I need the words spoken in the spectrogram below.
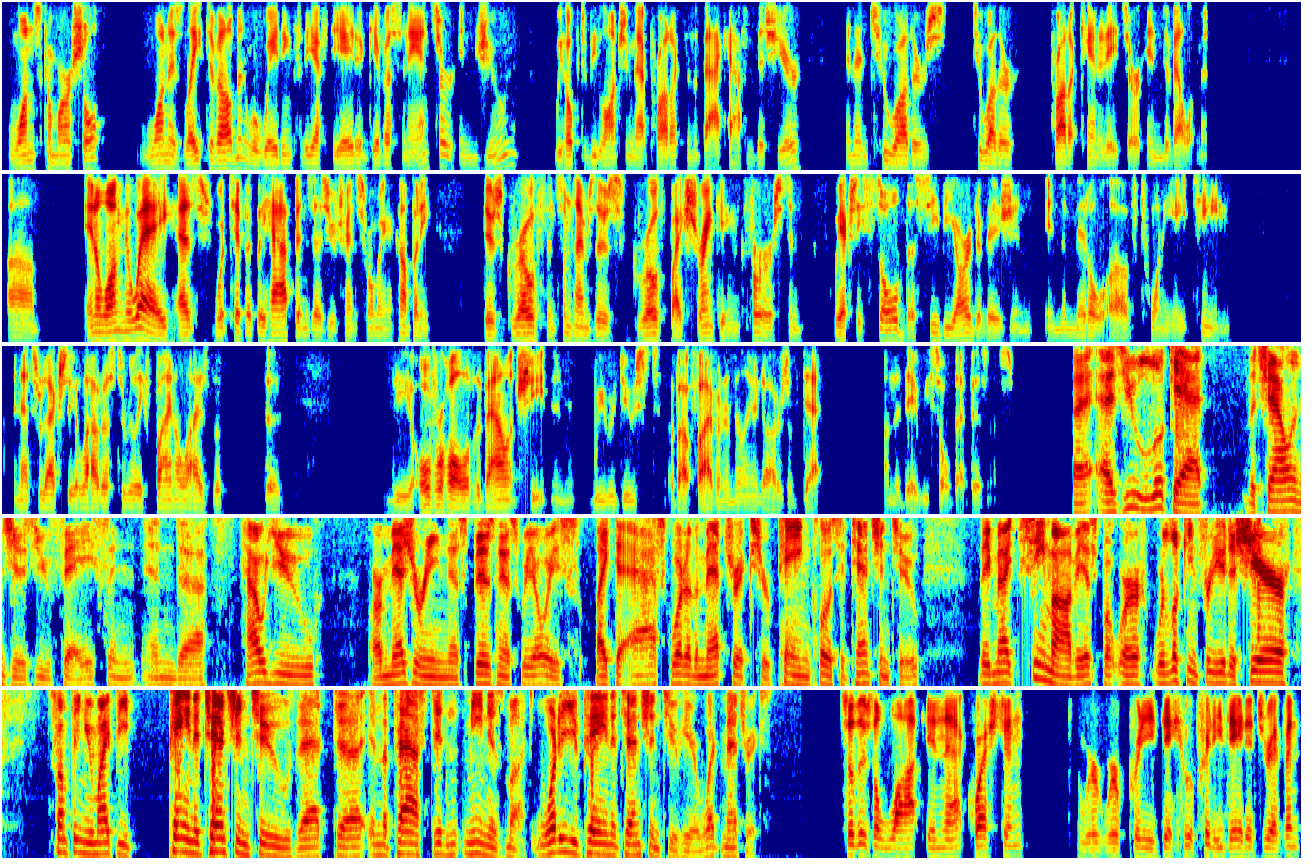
One's commercial, one is late development. We're waiting for the FDA to give us an answer in June. We hope to be launching that product in the back half of this year and then two others, two other product candidates are in development. Um, and along the way, as what typically happens as you're transforming a company, there's growth, and sometimes there's growth by shrinking first. And we actually sold the CBR division in the middle of 2018. and that's what actually allowed us to really finalize the the the overhaul of the balance sheet, and we reduced about $500 million of debt on the day we sold that business. As you look at the challenges you face and and uh, how you are measuring this business, we always like to ask what are the metrics you're paying close attention to. They might seem obvious, but we're we're looking for you to share something you might be paying attention to that uh, in the past didn't mean as much. What are you paying attention to here? What metrics? So there's a lot in that question. We're we're pretty we're pretty data driven,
